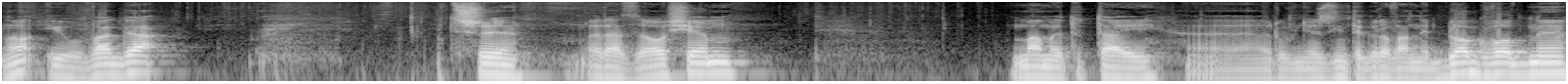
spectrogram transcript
No i uwaga, 3 razy 8. Mamy tutaj e, również zintegrowany blok wodny.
